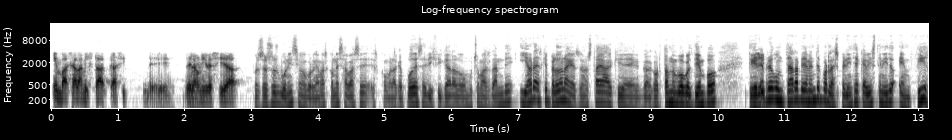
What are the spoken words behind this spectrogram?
en base a la amistad casi de, de la universidad. Pues eso es buenísimo, porque además con esa base es como la que puedes edificar algo mucho más grande. Y ahora es que, perdona, que se nos está aquí cortando un poco el tiempo, te quería preguntar rápidamente por la experiencia que habéis tenido en FIG,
